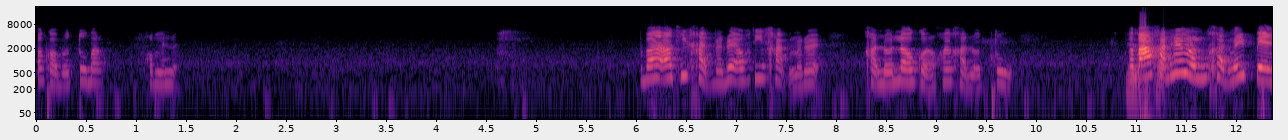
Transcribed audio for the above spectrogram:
ประกอบรถตู้บ้างคอมเมนต์หน่อย ป๊าป๊าเอาที่ขัดมาด้วยเอาที่ขัดมาด้วย ขัดรถเราก่อนแล้วค่อยขัดรถตู้ป๊าป๊าขัดให้หน่อยหนูขัดไม่เป็น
